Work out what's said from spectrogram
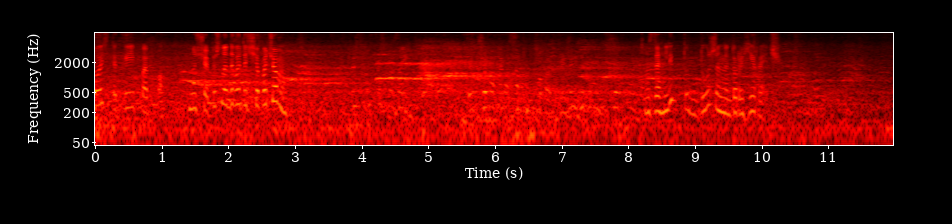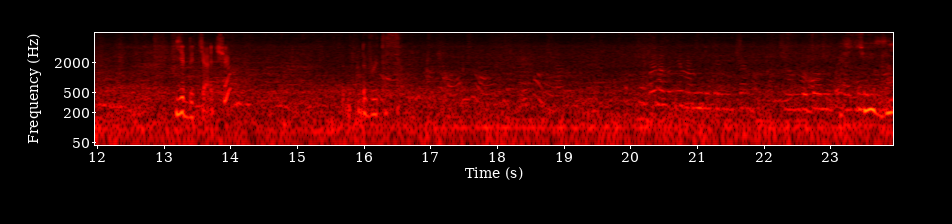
Ось такий пепко. Ну що, пішли дивитися, що по чому? Взагалі тут дуже недорогі речі. Є дитячі. Дивитись. Що за?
